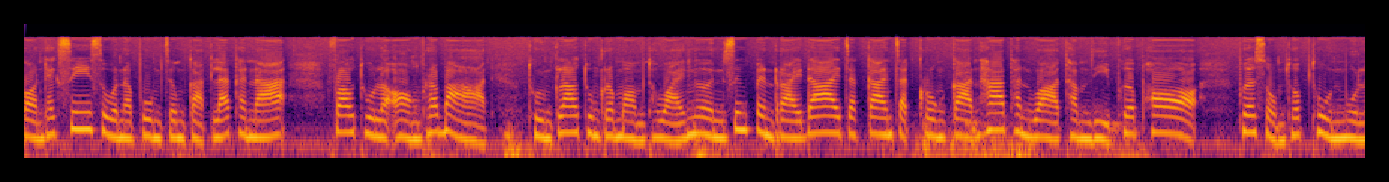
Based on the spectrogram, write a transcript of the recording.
กรณ์แท็กซี่สุวรรณภูมิจำกัดและคณะ เฝ้าทูลละอองพระบาท ทูลเกล้าทูลกระหม่อมถวายเงิน ซึ่งเป็นรายได้จากการจัดโครงการ 5 ธันวาทำดีเพื่อพ่อ เพื่อสมทบทุนมูล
